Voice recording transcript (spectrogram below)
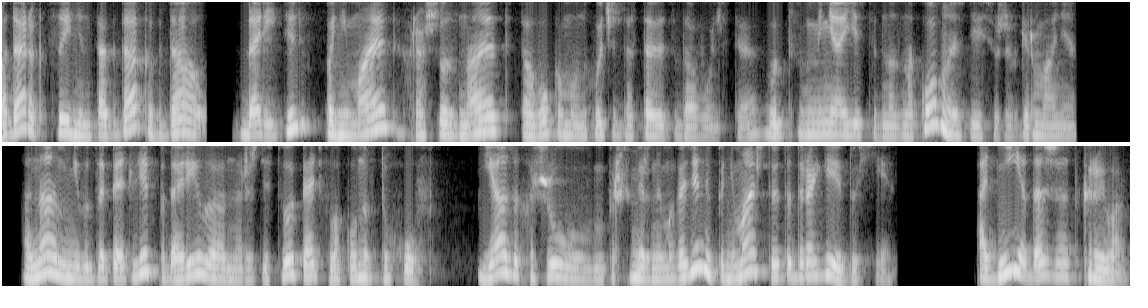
Подарок ценен тогда, когда даритель понимает, хорошо знает того, кому он хочет доставить удовольствие. Вот у меня есть одна знакомая здесь уже в Германии. Она мне вот за пять лет подарила на Рождество пять флаконов духов. Я захожу в парфюмерный магазин и понимаю, что это дорогие духи. Одни я даже открыла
